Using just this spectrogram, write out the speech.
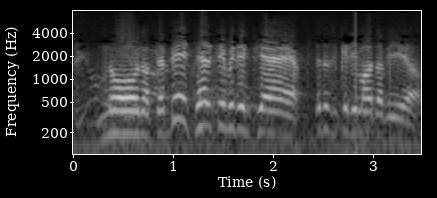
to you. No, not a bit. Help me with him, Pierre. Let us get him out of here.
